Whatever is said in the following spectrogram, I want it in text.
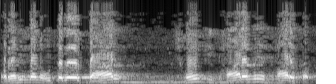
रहीमन उतरे पार झोंकी भार में भार सब।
